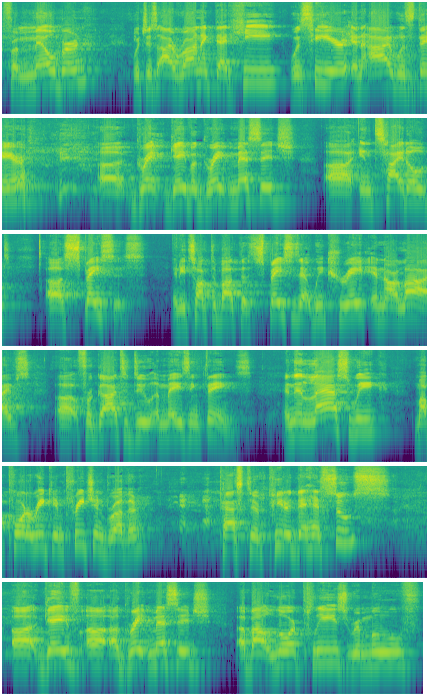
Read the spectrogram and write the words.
from Melbourne, which is ironic that he was here and I was there, uh, great, gave a great message uh, entitled uh, Spaces. And he talked about the spaces that we create in our lives uh, for God to do amazing things. And then last week, my Puerto Rican preaching brother, Pastor Peter De Jesus, uh, gave uh, a great message about, Lord, please remove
